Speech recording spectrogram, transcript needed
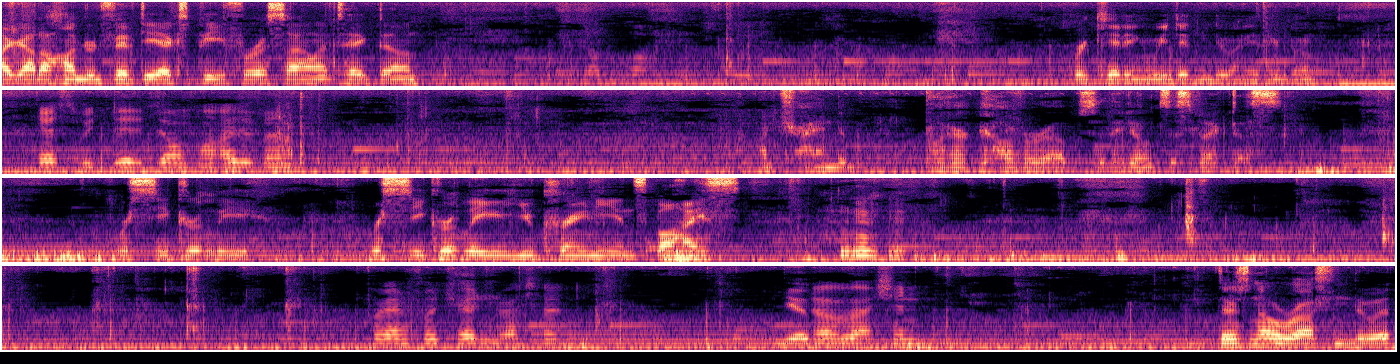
I got 150 XP for a silent takedown. We're kidding, we didn't do anything to him. Yes, we did. Don't lie to them. I'm trying to put our cover up so they don't suspect us. We're secretly, we're secretly Ukrainian spies. we're in Russia. Yep. No Russian. There's no Russian to it.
